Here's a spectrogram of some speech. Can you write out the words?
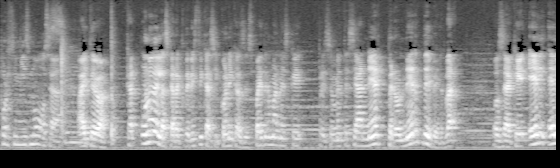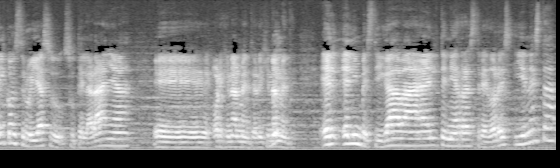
por sí mismo, o sea. Sí. Ahí te va. Una de las características icónicas de Spider-Man es que precisamente sea nerd, pero nerd de verdad. O sea, que él, él construía su, su telaraña eh, originalmente, originalmente. Él, él investigaba, él tenía rastreadores y en esta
